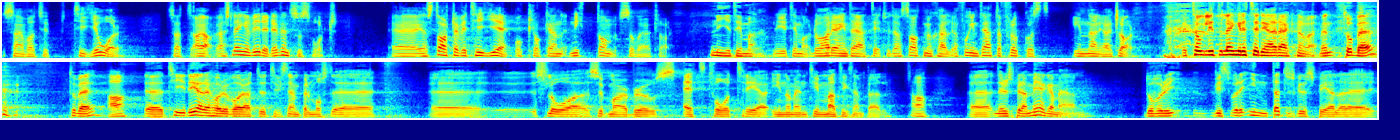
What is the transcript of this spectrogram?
sedan jag var typ 10 år. Så att, ja, ja, jag slänger vidare, det är väl inte så svårt. Eh, jag startade vid 10 och klockan 19 så var jag klar. Nio timmar. Nio timmar. Då hade jag inte ätit. utan Jag sa till mig själv, jag får inte äta frukost innan jag är klar. Det tog lite längre tid än jag räknade med. Men Tobbe, Tobbe Ja. eh, tidigare har det varit att du till exempel måste eh, slå Super Mario Bros 1, 2, 3 inom en timma till exempel. Ja. Eh, när du spelar Mega Man, då var det, visst var det inte att du skulle spela det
